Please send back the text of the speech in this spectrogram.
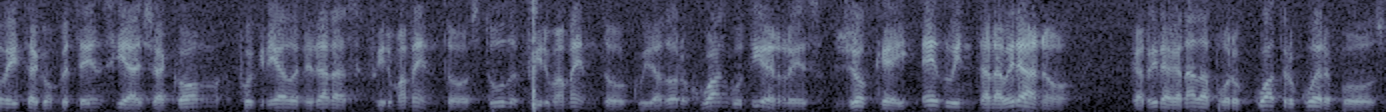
Ganador de esta competencia, Jacom, fue criado en el Aras Firmamento, Stud Firmamento, cuidador Juan Gutiérrez, jockey Edwin Talaverano, carrera ganada por cuatro cuerpos,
